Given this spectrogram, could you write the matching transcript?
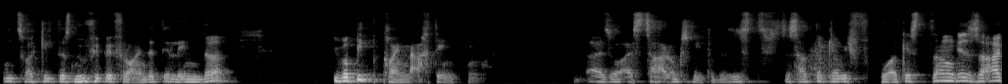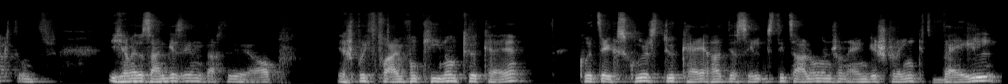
und zwar gilt das nur für befreundete Länder, über Bitcoin nachdenken also als Zahlungsmittel. Das, ist, das hat er, glaube ich, vorgestern gesagt. Und ich habe mir das angesehen und dachte, ja, er spricht vor allem von China und Türkei. Kurzer Exkurs, Türkei hat ja selbst die Zahlungen schon eingeschränkt, weil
